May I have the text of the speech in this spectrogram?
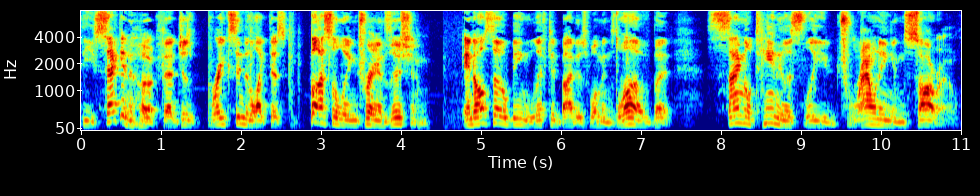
the second hook that just breaks into like this bustling transition. And also being lifted by this woman's love, but simultaneously drowning in sorrow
